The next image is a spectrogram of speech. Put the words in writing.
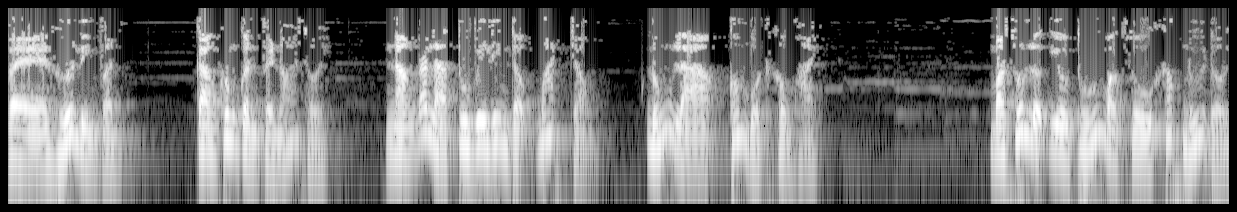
Về hứa đình Vân Càng không cần phải nói rồi Nàng đã là tu vi linh động bát trọng Đúng là có một không hai. Mà số lượng yêu thú mặc dù khắp núi đồi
